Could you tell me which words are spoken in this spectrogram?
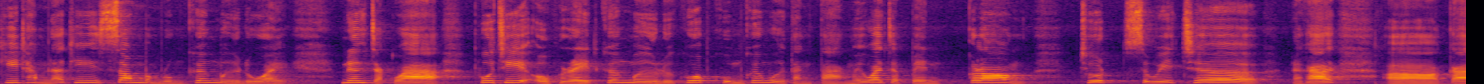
ที่ทำหน้าที่ซ่อมบำรุงเครื่องมือด้วย เนื่องจากว่าผู้ที่โอเปเรตเครื่องมือหรือควบคุมเครื่องมือต่างๆ ไม่ว่าจะเป็นกล้องชุดสวิตเชอร์นะคะะ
